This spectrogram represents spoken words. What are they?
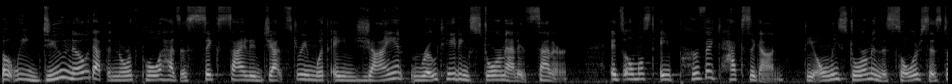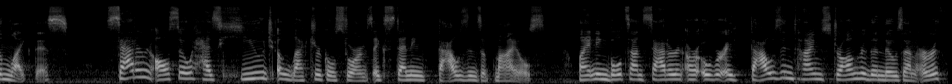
but we do know that the North Pole has a six-sided jet stream with a giant rotating storm at its center. It's almost a perfect hexagon, the only storm in the solar system like this. Saturn also has huge electrical storms extending thousands of miles. Lightning bolts on Saturn are over a thousand times stronger than those on Earth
